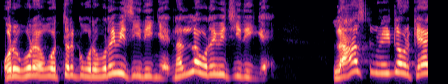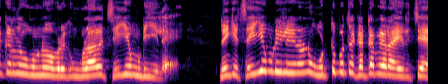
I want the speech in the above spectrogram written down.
ஒரு உற ஒருத்தருக்கு ஒரு உதவி செய்தீங்க. நல்ல உதவி செய்தீங்க. லாஸ்ட் மினிட்ல அவர் கேட்கறது ஒன்றும் அவருக்கு உங்களால் செய்ய முடியல. நீங்கள் செய்ய முடியலன்னு ஒட்டுமொத்த கெட்ட பேர் ஆயிடுச்சே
